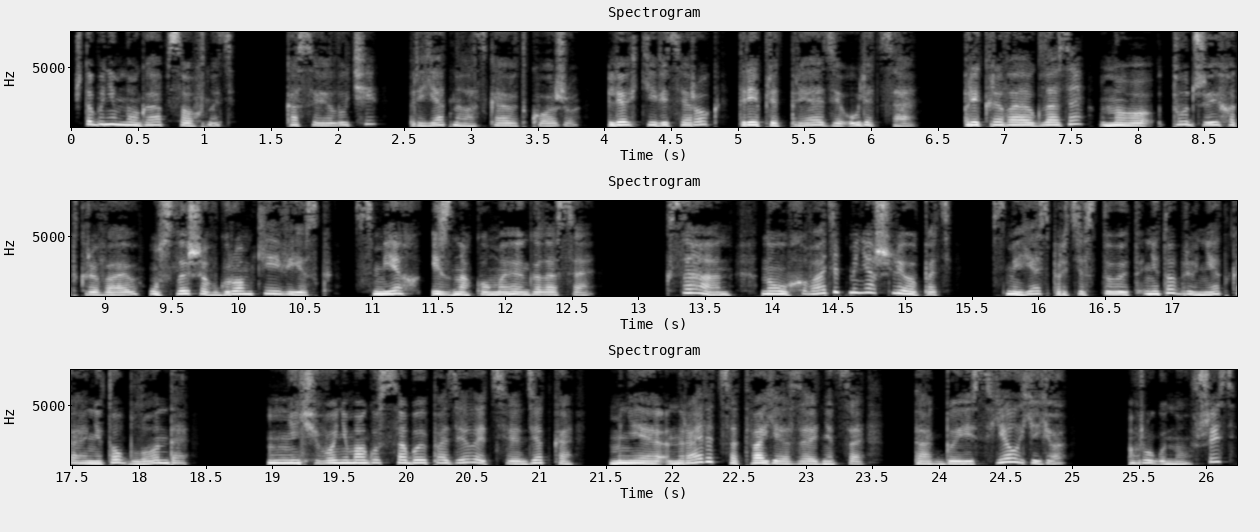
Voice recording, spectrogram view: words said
чтобы немного обсохнуть. Косые лучи приятно ласкают кожу. Легкий ветерок треплет пряди у лица. Прикрываю глаза, но тут же их открываю, услышав громкий визг, смех и знакомые голоса. «Ксан, ну, хватит меня шлепать!» Смеясь, протестует не то брюнетка, не то блонда. «Ничего не могу с собой поделать, детка. Мне нравится твоя задница. Так бы и съел ее. Ругнувшись,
